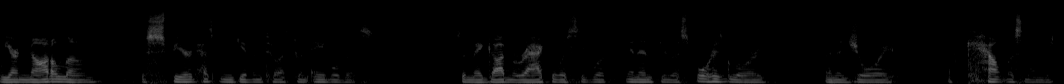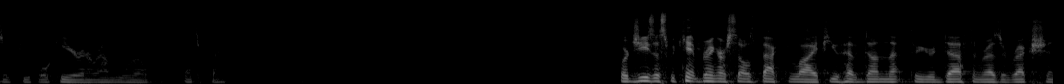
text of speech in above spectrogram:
We are not alone. The Spirit has been given to us to enable this. So may God miraculously work in and through us for his glory and the joy of countless numbers of people here and around the world. Let's pray. Lord Jesus, we can't bring ourselves back to life. You have done that through your death and resurrection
